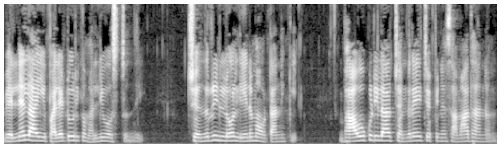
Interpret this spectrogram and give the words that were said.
వెన్నెల ఈ పల్లెటూరికి మళ్ళీ వస్తుంది. చంద్రునిలో లీనమవటానికి. భావుకుడిలా చంద్రయ్య చెప్పిన సమాధానం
